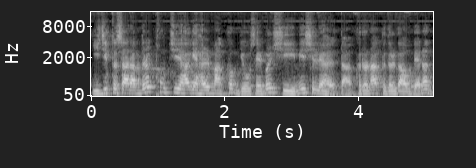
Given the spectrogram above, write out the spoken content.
이집트 사람들을 통치하게 할 만큼 요셉을 심히 신뢰하였다. 그러나 그들 가운데는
